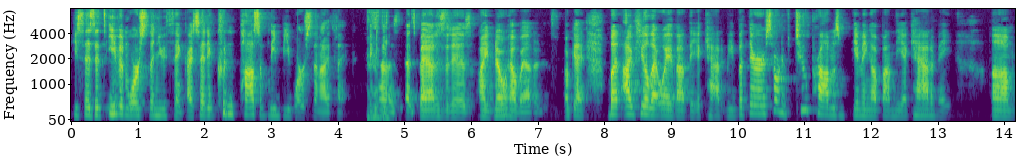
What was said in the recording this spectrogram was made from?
He says it's even worse than you think. I said it couldn't possibly be worse than I think because as bad as it is, I know how bad it is. Okay. But I feel that way about the academy. But there are sort of two problems with giving up on the academy. Um,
